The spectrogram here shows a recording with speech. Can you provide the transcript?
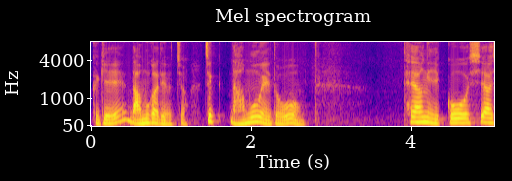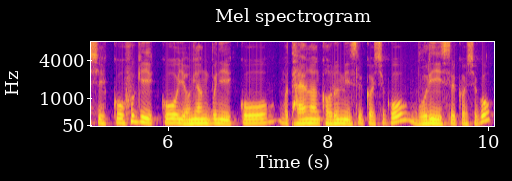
그게 나무가 되었죠. 즉 나무에도 태양이 있고 씨앗이 있고 흙이 있고 영양분이 있고 뭐 다양한 거름이 있을 것이고 물이 있을 것이고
